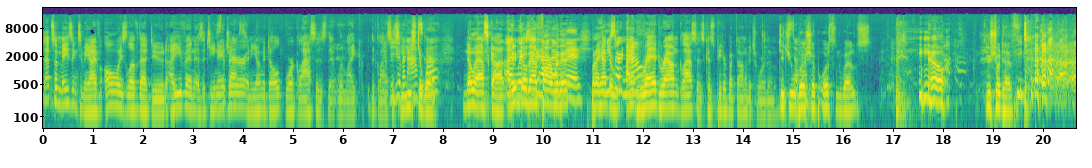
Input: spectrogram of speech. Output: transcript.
That's amazing to me. I've always loved that dude. I even, as a teenager and a young adult, wore glasses that were like the glasses he used to wear. Ascot? No ascot. I, I didn't go that far with I it. wish. But I Can had you the start I had red round glasses because Peter Bogdanovich wore them. Did you still worship Orson Welles? no. You should have.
